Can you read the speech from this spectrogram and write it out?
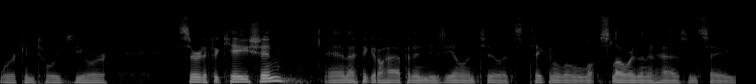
working towards your certification. And i think it'll happen in new zealand too. It's taken a little lo- slower than it has in say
